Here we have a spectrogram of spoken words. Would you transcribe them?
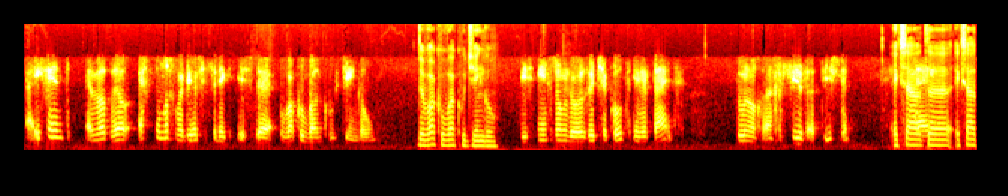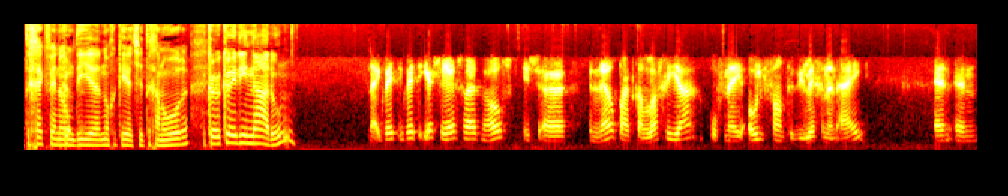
Ja, ik vind, en wat wel echt ondergewaardeerd is, vind ik, is de Waku Waku jingle. De Waku Waku jingle. Die is ingezongen door Rutje Kot in de tijd. Toen nog een gevierd artieste. Ik zou, het, eh, ik zou het te gek vinden om die eh, nog een keertje te gaan horen. Kun, kun je die nadoen? Nou, ik weet, ik weet de eerste regel uit mijn hoofd. Is eh, een nijlpaard kan lachen, ja. Of nee, olifanten die leggen een ei. En een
